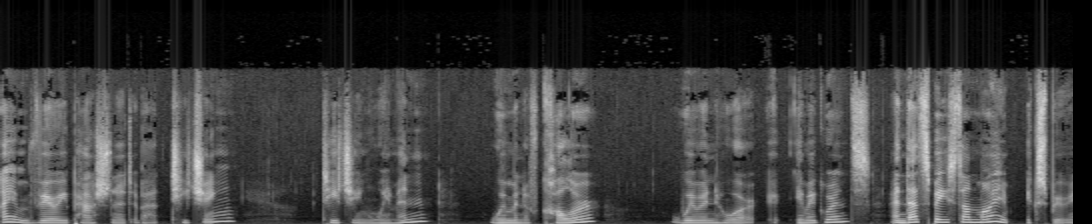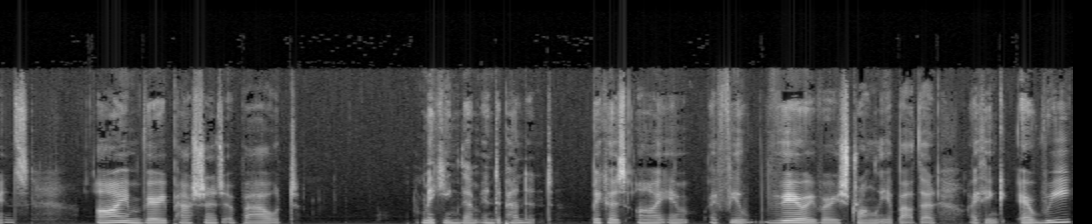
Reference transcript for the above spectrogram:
I am very passionate about teaching, teaching women, women of color, women who are immigrants, and that's based on my experience. I am very passionate about making them independent because I am I feel very very strongly about that. I think every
